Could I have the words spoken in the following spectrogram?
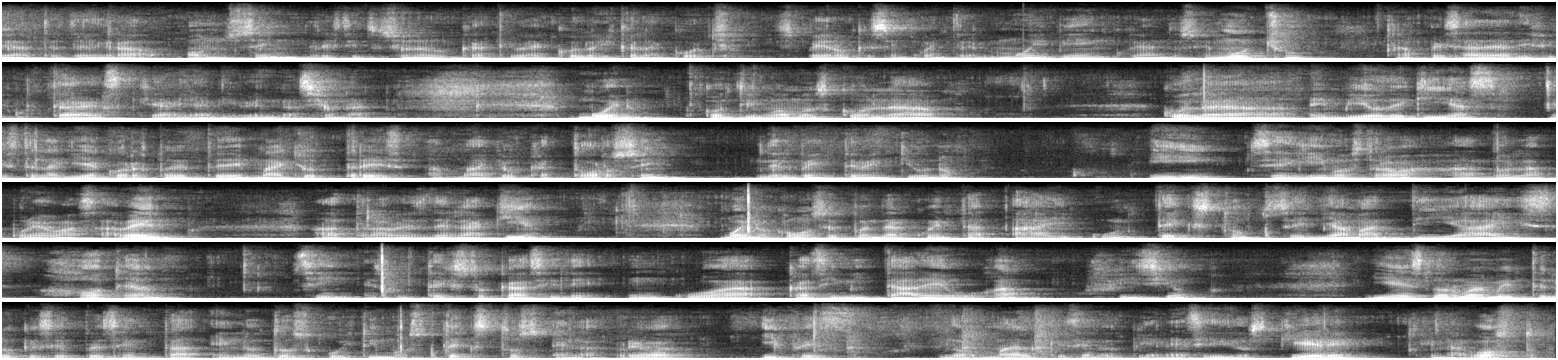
estudiantes del grado 11 de la institución educativa ecológica La Cocha. Espero que se encuentren muy bien, cuidándose mucho, a pesar de las dificultades que hay a nivel nacional. Bueno, continuamos con la con la envío de guías. Esta es la guía correspondiente de mayo 3 a mayo 14 del 2021 y seguimos trabajando la prueba saber a través de la guía. Bueno, como se pueden dar cuenta, hay un texto, se llama The Ice Hotel. ¿sí? Es un texto casi de un casi mitad de hoja, oficio. Y es normalmente lo que se presenta en los dos últimos textos en la prueba IFES normal que se nos viene, si Dios quiere, en agosto.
